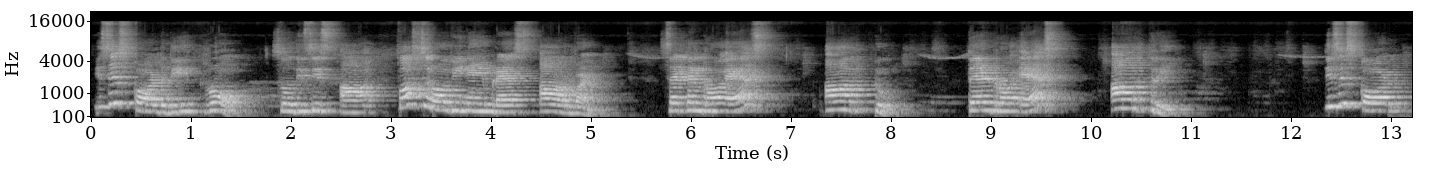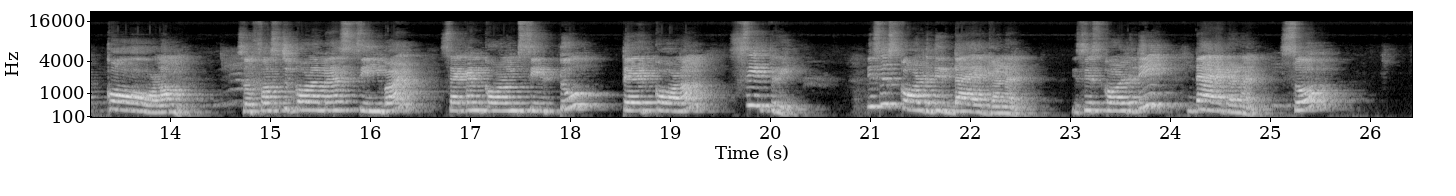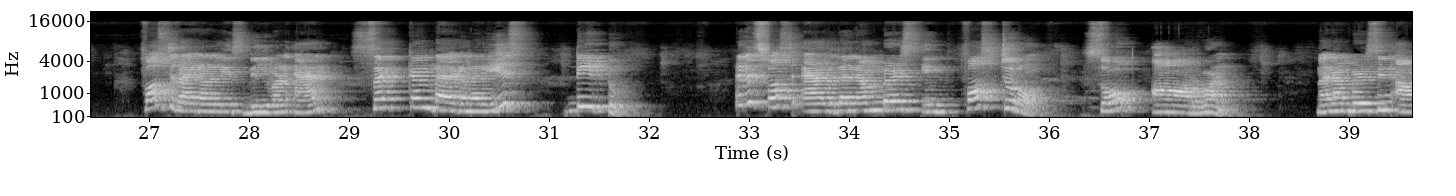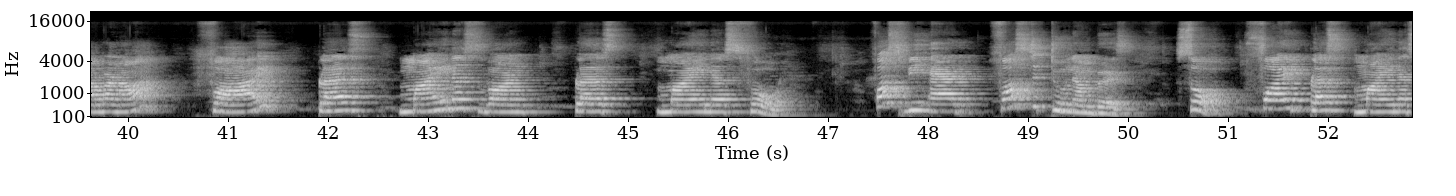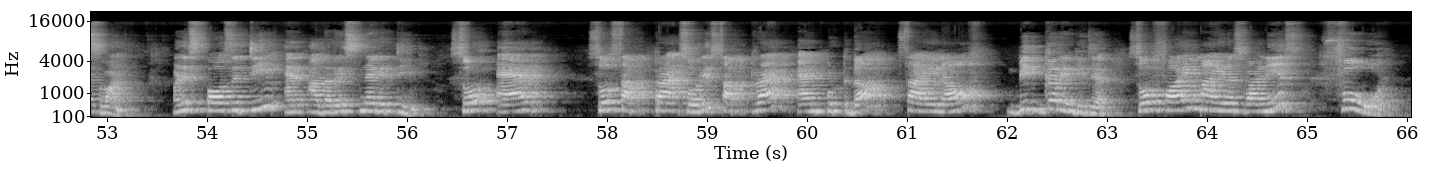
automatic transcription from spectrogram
This is called the row. So this is our first row we named as R1. Second row as R2. Third row as R3. This is called column. So first column as C1, second column C2, third column C3. This is called the diagonal. This is called the diagonal. So, first diagonal is D1 and second diagonal is D2. Let us first add the numbers in first row. So, R1. The numbers in R1 are 5 plus minus 1 plus minus 4. First we add first two numbers. So 5 plus minus 1. One is positive and other is negative. So add, so subtract, sorry, subtract and put the sign of bigger integer. So 5 minus 1 is 4.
